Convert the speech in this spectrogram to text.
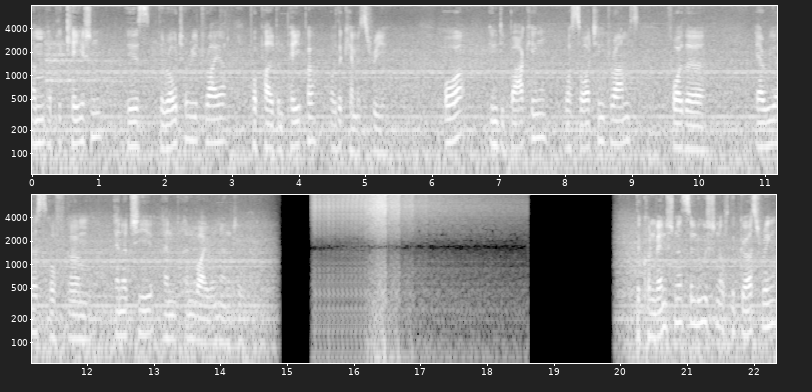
um, application is the rotary dryer for pulp and paper or the chemistry, or in debarking or sorting drums for the areas of um, energy and environmental. The conventional solution of the girth ring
